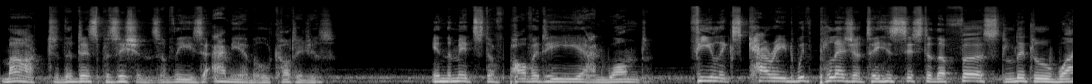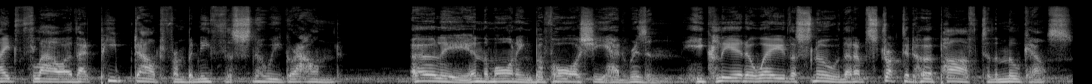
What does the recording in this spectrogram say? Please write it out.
marked the dispositions of these amiable cottagers. In the midst of poverty and want, Felix carried with pleasure to his sister the first little white flower that peeped out from beneath the snowy ground. Early in the morning, before she had risen, he cleared away the snow that obstructed her path to the milk house,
